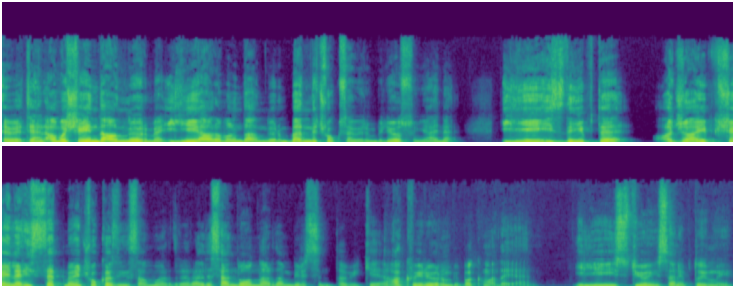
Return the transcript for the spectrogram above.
Evet yani ama şeyini de anlıyorum ya. Yani, İlye'yi aramanı da anlıyorum. Ben de çok severim biliyorsun. Yani İlye'yi izleyip de acayip şeyler hissetmeyen çok az insan vardır herhalde. Sen de onlardan birisin tabii ki. Hak veriyorum bir bakıma da yani. İlye'yi istiyor insan hep duymayı.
